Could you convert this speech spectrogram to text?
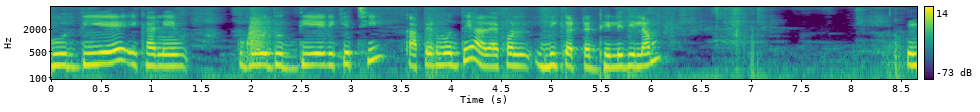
গুড় দিয়ে এখানে গুঁড়ো দুধ দিয়ে রেখেছি কাপের মধ্যে। আর এখন লিকারটা ঢেলে দিলাম। এই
